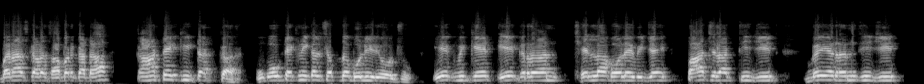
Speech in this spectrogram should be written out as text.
બનાસકાંઠા, સાબરકાંઠા કાંટે કી ટક્કર. હું બહુ ટેકનિકલ શબ્દ બોલી રહ્યો છું. એક વિકેટ એક રન છેલ્લા બોલે વિજય, પાંચ લાખથી જીત, બે રનથી જીત.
